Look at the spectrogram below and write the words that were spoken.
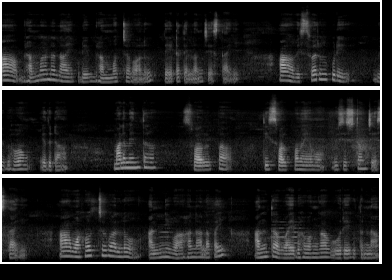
ఆ బ్రహ్మాండ నాయకుడి బ్రహ్మోత్సవాలు తేటతెల్లం చేస్తాయి. ఆ విశ్వరూపుడి విభవం ఎదుట మనమెంత స్వల్ప స్వల్పమేమో విశిష్టం చేస్తాయి. ఆ మహోత్సవాల్లో అన్ని వాహనాలపై అంత వైభవంగా ఊరేగుతున్న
